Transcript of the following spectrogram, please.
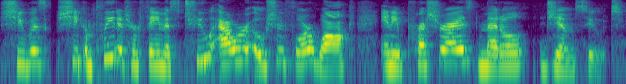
She was she completed her famous 2-hour ocean floor walk in a pressurized metal JIM suit.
